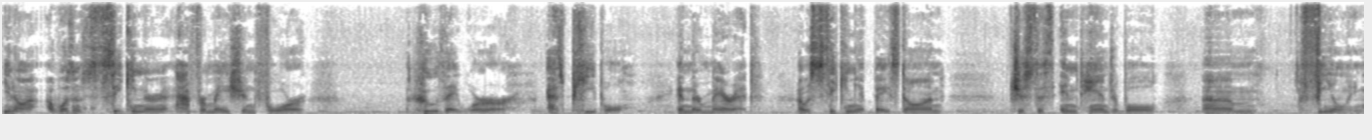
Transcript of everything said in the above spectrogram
you know, I, I wasn't seeking their affirmation for who they were as people and their merit. I was seeking it based on just this intangible um, feeling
